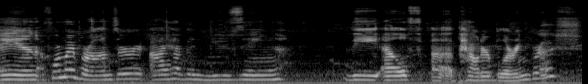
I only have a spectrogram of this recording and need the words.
And for my bronzer, I have been using the e.l.f. Uh, Powder Blurring Brush.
